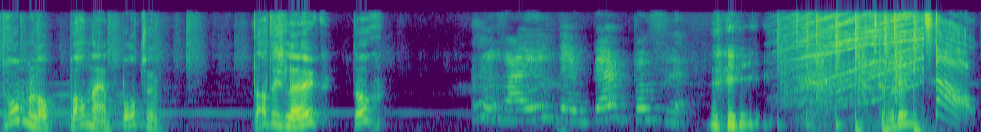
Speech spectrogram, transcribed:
trommelen op pannen en potten. Dat is leuk, toch? Dan ga je de berg buffelen. Zullen we doen? Stop.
